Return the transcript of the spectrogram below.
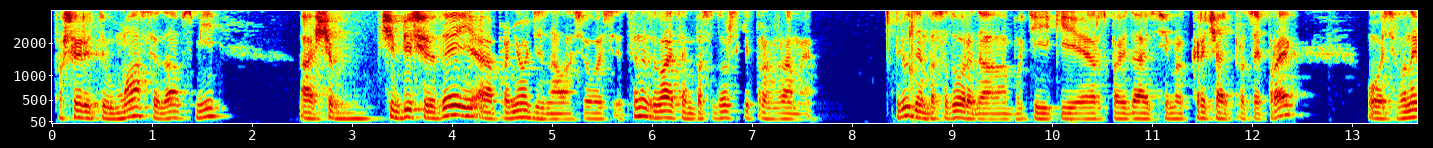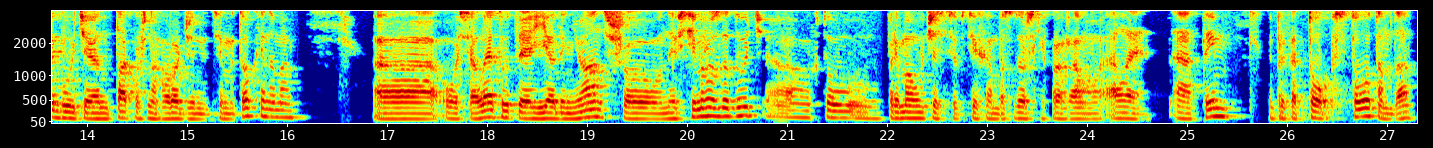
поширити в маси, да, в СМІ, щоб чим більше людей про нього дізналося. Ось це називається амбасадорські програми. Люди, амбасадори, да, або ті, які розповідають всім, кричать про цей проект, ось вони будуть е, також нагороджені цими токенами. Е, Ось, але тут е, є один нюанс, що не всім роздадуть, хто приймав участь в цих амбасадорських програмах, але тим, наприклад, топ 100 там, да,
